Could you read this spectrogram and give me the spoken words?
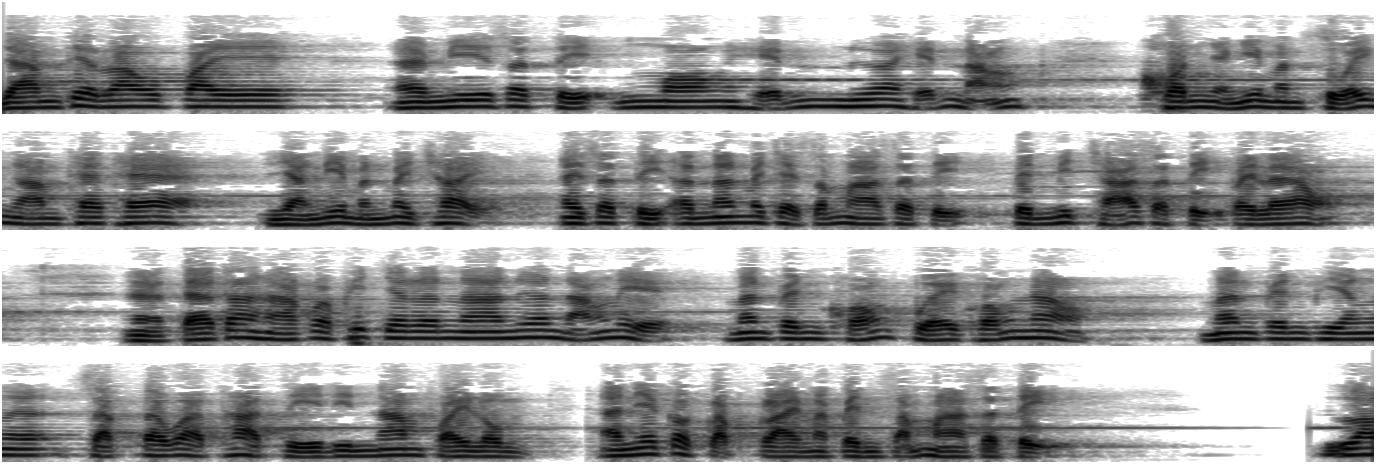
อย่างที่เราไปมีสติมองเห็นเนื้อเห็นหนัง คนอย่างนี้มันสวยงามแท้ๆอย่างนี้มันไม่ใช่ไอ้สติอันนั้นไม่ใช่สัมมาสติ เป็นมิจฉาสติไปแล้วแต่ถ้าหากว่าพิจารณาเนื้อหนังนี่ มันเป็นของเปื่อยของเน่า มันเป็นเพียงสักแต่ว่าธาตุสีดินน้ำไฟลม อันนี้ก็กลับกลายมาเป็นสัมมาสติ เรา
